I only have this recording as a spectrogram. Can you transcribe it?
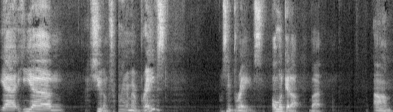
yeah, he um shoot, I'm trying to remember. Braves? I say Braves. I'll look it up, but um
